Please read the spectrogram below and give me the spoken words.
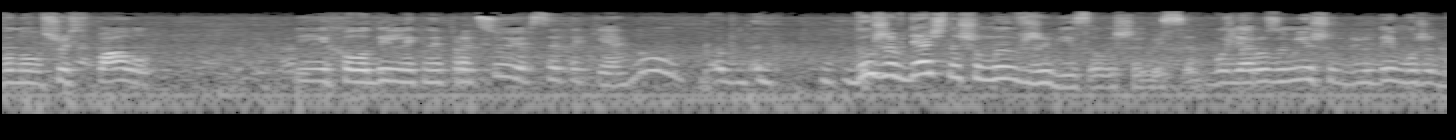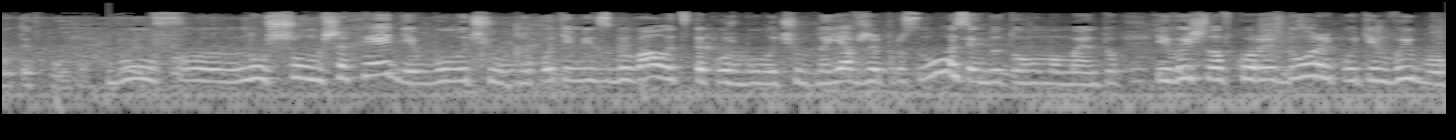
воно щось впало. І холодильник не працює, все таке. Ну, дуже вдячна, що ми вживі залишилися, бо я розумію, що людей може бути хуже. Був е, ну, шум шахедів, було чутно, потім їх збивали, це також було чутно. Я вже проснулася до того моменту і вийшла в коридор, і потім вибух.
